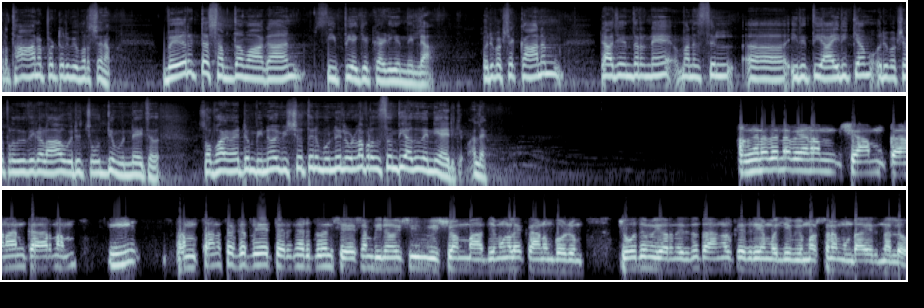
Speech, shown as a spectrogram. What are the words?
പ്രധാനപ്പെട്ട ഒരു വിമർശനം. വേറിട്ട ശബ്ദമാകാൻ സി പി ഐക്ക് കഴിയുന്നില്ല. ഒരുപക്ഷെ കാനം രാജേന്ദ്രനെ മനസ്സിൽ ഇരുത്തിയായിരിക്കാം ഒരുപക്ഷെ പ്രതിനിധികൾ ആ ഒരു ചോദ്യം ഉന്നയിച്ചത്. സ്വാഭാവികമായിട്ടും ബിനോയ് വിശ്വത്തിന് മുന്നിലുള്ള പ്രതിസന്ധി അത് തന്നെയായിരിക്കും അല്ലേ? അങ്ങനെ തന്നെ വേണം ശ്യാം കാണാൻ കാരണം ഈ സംസ്ഥാന സെക്രട്ടറിയെ തെരഞ്ഞെടുത്തതിന് ശേഷം ബിനോയ് വിശ്വം മാധ്യമങ്ങളെ കാണുമ്പോഴും ചോദ്യം ഉയർന്നിരുന്നു. താങ്കൾക്കെതിരെയും വലിയ വിമർശനം ഉണ്ടായിരുന്നല്ലോ.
